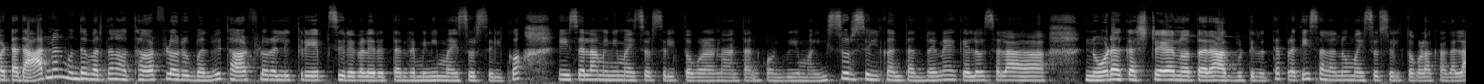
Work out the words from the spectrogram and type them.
ಬಟ್ ಅದಾದ್ಮೇಲೆ ಮುಂದೆ ಬರ್ತಾ ನಾವು ಥರ್ಡ್ ಫ್ಲೋರಿಗೆ ಬಂದ್ವಿ. ಥರ್ಡ್ ಫ್ಲೋರಲ್ಲಿ ಕ್ರೇಪ್ ಸೀರೆಗಳಿರುತ್ತೆ ಅಂದರೆ ಮಿನಿ ಮೈಸೂರು ಸಿಲ್ಕು ಈ ಸಲ ಮಿನಿ ಮೈಸೂರು ಸಿಲ್ಕ್ ತೊಗೊಳ್ಳೋಣ ಅಂತ ಅಂದ್ಕೊಂಡ್ವಿ ಮೈಸೂರು ಸಿಲ್ಕ್ ಅಂತಂದ್ರೇ ಕೆಲವು ಸಲ ನೋಡೋಕ್ಕಷ್ಟೇ ಅನ್ನೋ ಥರ ಆಗ್ಬಿಟ್ಟಿರುತ್ತೆ. ಪ್ರತಿ ಸಲನೂ ಮೈಸೂರು ಸಿಲ್ಕ್ ತೊಗೊಳಕ್ಕಾಗಲ್ಲ.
